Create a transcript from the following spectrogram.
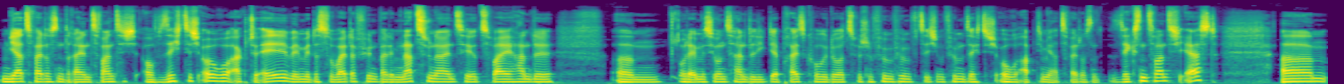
Im Jahr 2023 auf 60 Euro. Aktuell, wenn wir das so weiterführen, bei dem nationalen CO2-Handel ähm, oder Emissionshandel liegt der Preiskorridor zwischen 55 und 65 Euro ab dem Jahr 2026 erst. Ähm,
